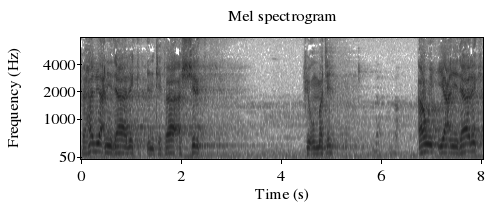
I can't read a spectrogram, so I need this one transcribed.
فهل يعني ذلك انتفاء الشرك في أمته؟ أو يعني ذلك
